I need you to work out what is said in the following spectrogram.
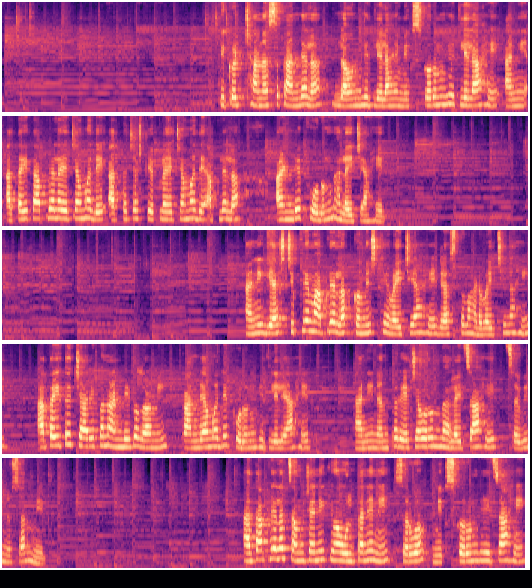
तिखट छान असं कांद्याला लावून घेतलेलं आहे मिक्स करून घेतलेलं आहे. आणि आता इथं आपल्याला याच्यामध्ये आत्ताच्या स्टेपला याच्यामध्ये आपल्याला अंडे फोडून घालायचे आहेत. आणि गॅसची फ्लेम आपल्याला कमीच ठेवायची आहे जास्त वाढवायची नाही. आता इथं चारी पण अंडे बघा मी. कांद्यामध्ये फोडून घेतलेले आहेत. आणि नंतर याच्यावरून घालायचं आहे चवीनुसार मीठ. आता आपल्याला चमच्याने किंवा उलताण्याने सर्व मिक्स करून घ्यायचं आहे.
